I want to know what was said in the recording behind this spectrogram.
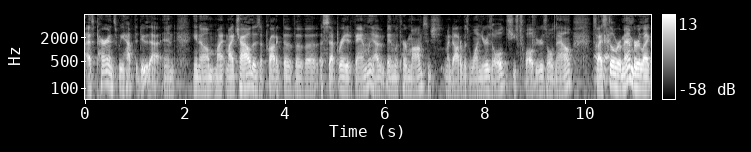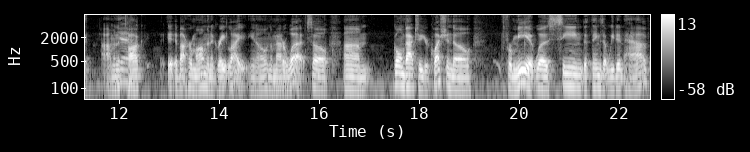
as parents we have to do that. And you know my, my child is a product of, of a, a, separated family. I haven't been with her mom since she, my daughter was one years old. She's 12 years old now. So okay. i still remember like i'm going to yeah. talk about her mom in a great light you know no matter what. So um, going back to your question though for me it was seeing the things that we didn't have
